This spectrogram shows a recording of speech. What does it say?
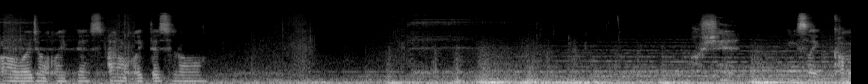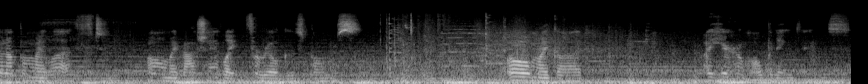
Oh, I don't like this. I don't like this at all. Oh shit. He's like coming up on my left. Oh my gosh, I have like for real goosebumps. Oh my god. I hear him opening things.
